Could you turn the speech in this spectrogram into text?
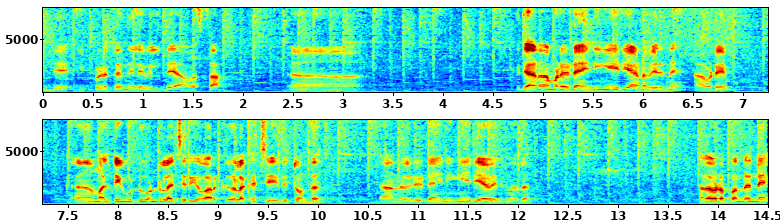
എന്റെ ഇപ്പോഴത്തെ നിലവിലത്തെ അവസ്ഥ. ഇതാണ് നമ്മുടെ ഡൈനിങ് ഏരിയ ആണ് വരുന്നത്. അവിടെയും മൾട്ടി വുഡ് കൊണ്ടുള്ള ചെറിയ വർക്കുകളൊക്കെ ചെയ്തിട്ടുണ്ട്. ഇതാണ് ഒരു ഡൈനിങ് ഏരിയ വരുന്നത്. അതോടൊപ്പം തന്നെ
